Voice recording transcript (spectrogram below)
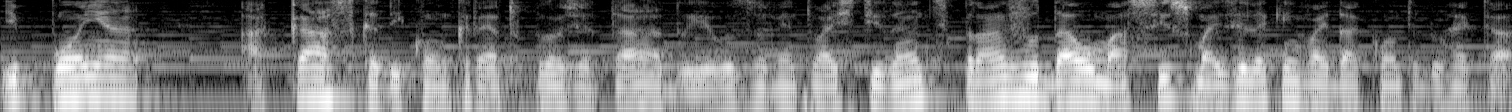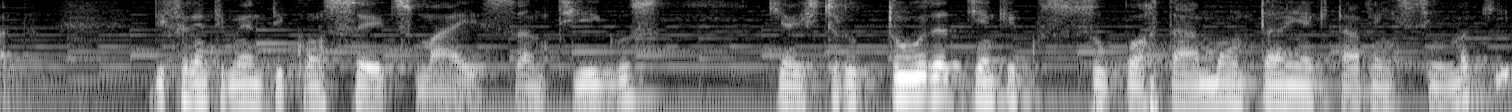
e ponha a casca de concreto projetado e os eventuais tirantes para ajudar o maciço, mas ele é quem vai dar conta do recado. Diferentemente de conceitos mais antigos, que a estrutura tinha que suportar a montanha que estava em cima, que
